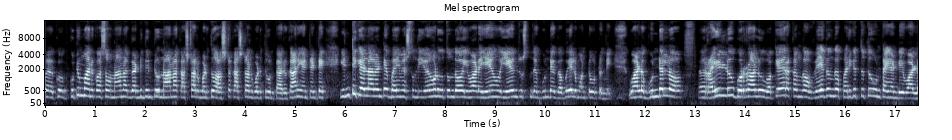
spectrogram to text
కు- కుటుంబాని కోసం నానా గడ్డి తింటూ నానా కష్టాలు పడుతూ అష్ట కష్టాలు పడుతూ ఉంటారు. కానీ ఏంటంటే ఇంటికి వెళ్ళాలంటే భయం వేస్తుంది. ఏం అడుగుతుందో ఇవాళ ఏం ఏం చూస్తుందో గుండె గబేలం అంటూ ఉంటుంది. వాళ్ళ గుండెల్లో రైళ్ళు గుర్రాలు ఒకే రకంగా వేగంగా పరిగెత్తుతూ ఉంటాయండి వాళ్ళ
